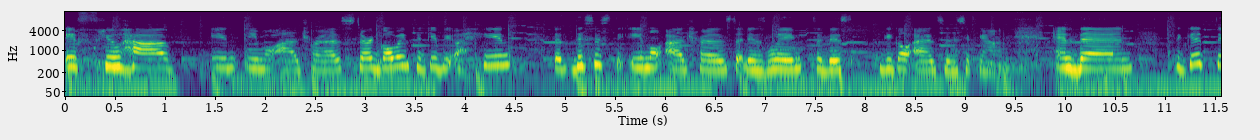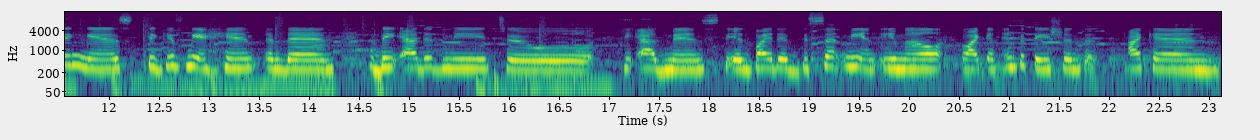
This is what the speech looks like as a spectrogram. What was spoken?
if you have an email address, they're going to give you a hint that this is the email address that is linked to this Google AdSense account. And then the good thing is they give me a hint and then they added me to the admins. They invited, they sent me an email like an invitation that I can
